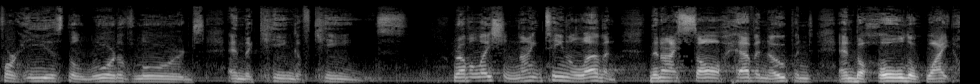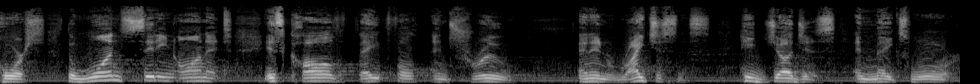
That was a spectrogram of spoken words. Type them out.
for he is the Lord of lords and the King of kings. Revelation 19 11. Then I saw heaven opened, and behold, a white horse. The one sitting on it is called faithful and true, and in righteousness he judges and makes war.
